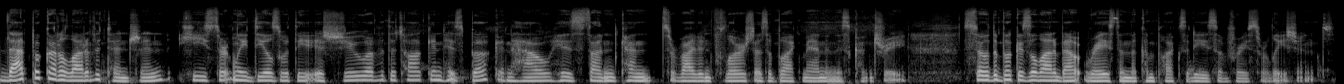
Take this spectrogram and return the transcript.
That book got a lot of attention. He certainly deals with the issue of the talk in his book and how his son can survive and flourish as a black man in this country. So the book is a lot about race and the complexities of race relations.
